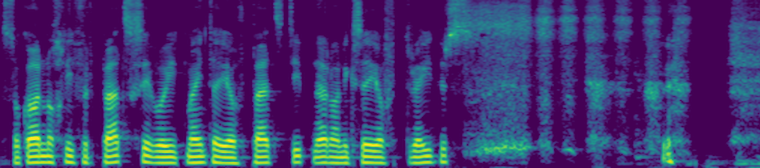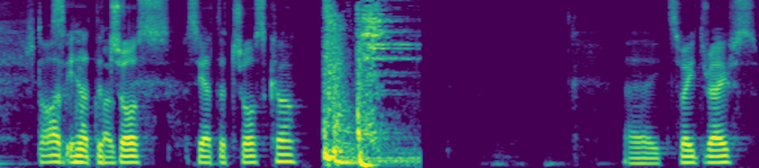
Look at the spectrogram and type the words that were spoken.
sogar noch ein bisschen für die Pats gesehen, wo ich gemeint habe, ich auf Pats tippt. Dann habe ich gesehen, auf die Raiders. Stark. sie Lukas. Chance, sie hatten Chance gehabt. Äh, in zwei Drives.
